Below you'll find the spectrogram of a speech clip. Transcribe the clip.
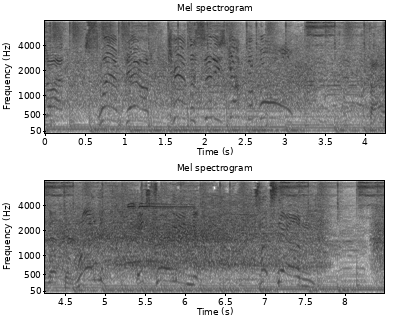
shot, slam down. Kansas City's got the ball. Dial up the run. It's Foreman. Touchdown.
